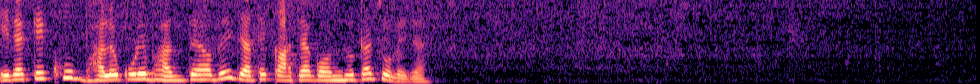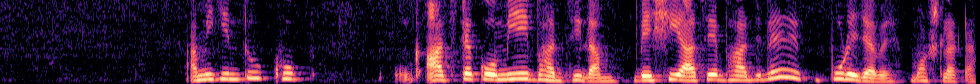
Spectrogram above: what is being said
এটাকে খুব ভালো করে ভাজতে হবে যাতে কাঁচা গন্ধটা চলে যায়। আমি কিন্তু খুব আঁচটা কমিয়েই ভাজছিলাম। বেশি আঁচে ভাজলে পুড়ে যাবে মশলাটা।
